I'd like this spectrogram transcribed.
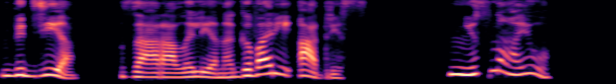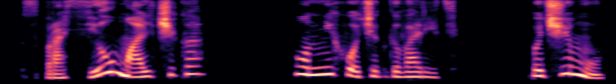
«Где?» — заорала Лена. «Говори адрес». «Не знаю». Спросил мальчика. Он не хочет говорить. «Почему?»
